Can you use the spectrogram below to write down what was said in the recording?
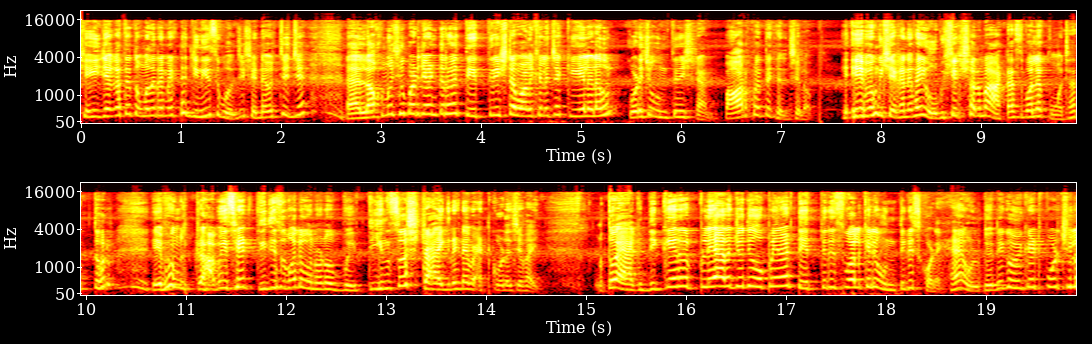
সেই জায়গাতে তোমাদের আমি একটা জিনিস বলছি, সেটা হচ্ছে যে লখনৌ সুপার জায়েন্টের হয়ে তেত্রিশটা বল খেলেছে কে এল রাহুল? করেছে উনত্রিশ রান পাওয়ার প্লেতে খেলছিল। এবং সেখানে ভাই অভিষেক শর্মা আঠাশ বলে পঁচাত্তর এবং ট্রাভিস হেড তিরিশ বলে উননব্বই। তিনশো স্ট্রাইক রেটে ব্যাট করেছে ভাই। তো একদিকের প্লেয়ার যদি ওপেনার তেত্রিশ বল খেলে উনত্রিশ করে হ্যাঁ উল্টো দিকে উইকেট পড়ছিল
